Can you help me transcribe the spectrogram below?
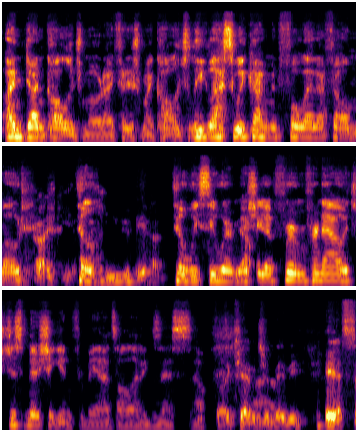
I'm done college mode. I finished my college league last week. I'm in full NFL mode yeah, Till- yeah, till we see where Yeah. Michigan. For for now, it's just Michigan for me. That's all that exists. So like championship, Um, baby. Yes.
